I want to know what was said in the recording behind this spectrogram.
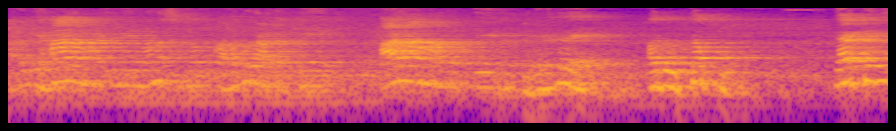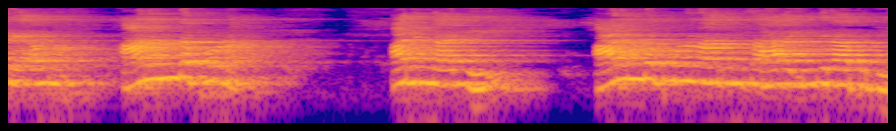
ಆ ವಿಹಾರ ಮಾಡಿದರೆ ಮನಸ್ಸು ಸ್ವಲ್ಪ ಹಗುರಾಗತ್ತೆ ಆರಾಮಾಗತ್ತೆ ಅಂತ ಹೇಳಿದರೆ ಅದು ತಪ್ಪು ಯಾಕೆಂದರೆ ಅವನು ಆನಂದಪೂರ್ಣ ಆದ್ದರಿಂದಾಗಿ ಆನಂದಪೂರ್ಣನಾದಂತಹ ಇಂದಿರಾಪತಿ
